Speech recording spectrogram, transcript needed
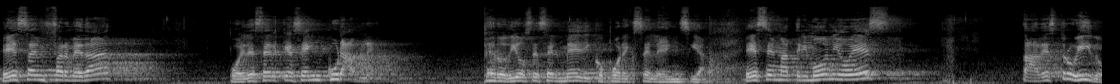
Esa enfermedad puede ser que sea incurable, pero Dios es el médico por excelencia. Ese matrimonio es está destruido,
